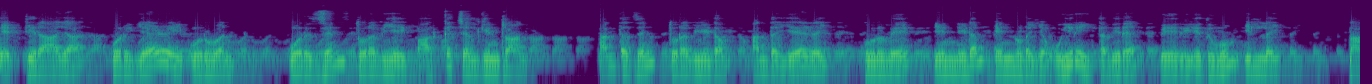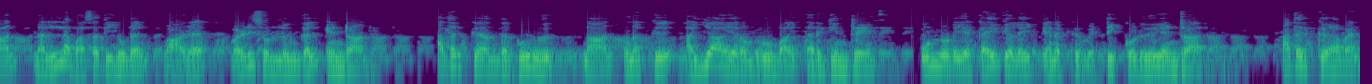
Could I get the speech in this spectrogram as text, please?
கேட்கிறாயா? ஒரு ஏழை ஒருவன் ஒரு ஜென் துறவியை பார்க்க செல்கின்றான். அந்த ஜென் துறவியிடம் அந்த ஏழை குருவே என்னிடம் என்னுடைய உயிரை தவிர வேறு எதுவும் இல்லை. நான் நல்ல வசதியுடன் வாழ வழி சொல்லுங்கள் என்றான். அதற்கு அந்த குரு நான் உனக்கு ஐயாயிரம் ரூபாய் தருகின்றேன். உன்னுடைய கைகளை எனக்கு வெட்டிக் கொடு என்றார். அதற்கு அவன்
